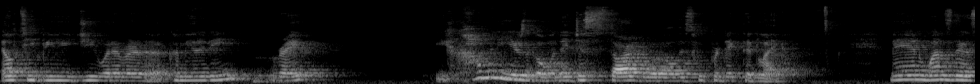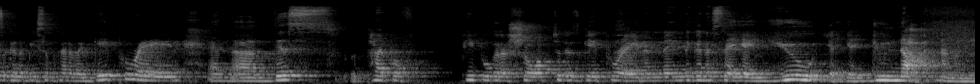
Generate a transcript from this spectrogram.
LTBG, whatever community, right? How many years ago when they just started with all this, who predicted like, man, once there's gonna be some kind of a gay parade and uh, this type of people gonna show up to this gay parade and then they're gonna say, yeah, you, yeah, yeah, you not, no, no, no,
